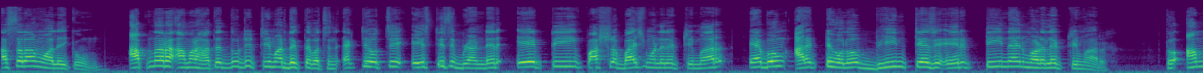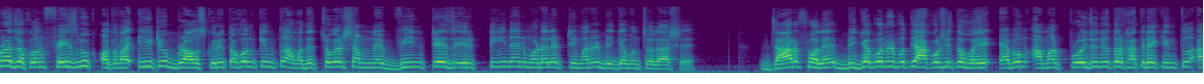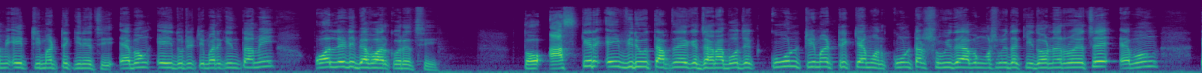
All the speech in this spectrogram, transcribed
আসসালামু আলাইকুম। আপনারা আমার হাতে দুটি ট্রিমার দেখতে পাচ্ছেন। একটি হচ্ছে এইচটিসি ব্র্যান্ডের এটি পাঁচশো বাইশ মডেলের ট্রিমার এবং আরেকটি হলো ভিনটেজ এর টি নাইন মডেলের ট্রিমার তো আমরা যখন ফেসবুক অথবা ইউটিউব ব্রাউজ করি, তখন কিন্তু আমাদের চোখের সামনে ভিনটেজ এর টি নাইন মডেলের ট্রিমারের বিজ্ঞাপন চলে আসে। যার ফলে বিজ্ঞাপনের প্রতি আকর্ষিত হয়ে এবং আমার প্রয়োজনীয়তার খাতিরে কিন্তু আমি এই ট্রিমারটি কিনেছি এবং এই দুটি ট্রিমার কিন্তু আমি অলরেডি ব্যবহার করেছি। তো আজকের এই ভিডিওতে আপনাদেরকে জানাব যে কোন ট্রিমারটি কেমন, কোনটার সুবিধা এবং অসুবিধা কী ধরনের রয়েছে এবং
